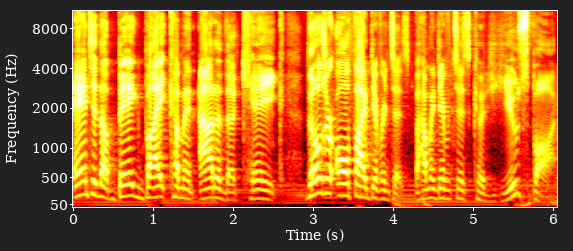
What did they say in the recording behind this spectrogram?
and to the big bite coming out of the cake. Those are all five differences, but how many differences could you spot?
